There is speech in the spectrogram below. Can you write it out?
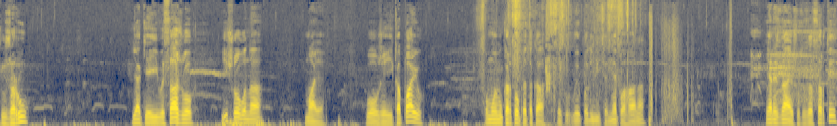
цю жару. Як я її висаджував і що вона має. Бо вже її копаю. По-моєму, картопля така, як ви подивіться, непогана. Я не знаю, що це за сорти.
